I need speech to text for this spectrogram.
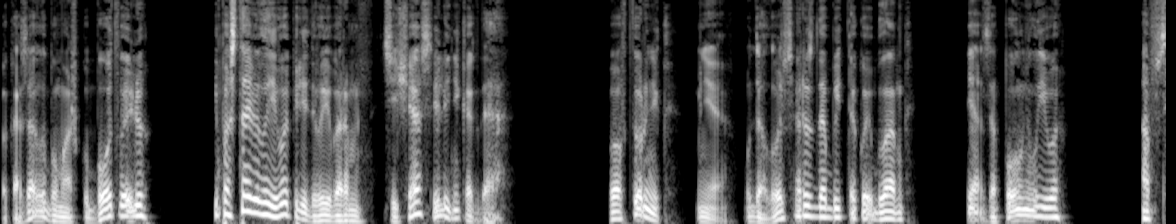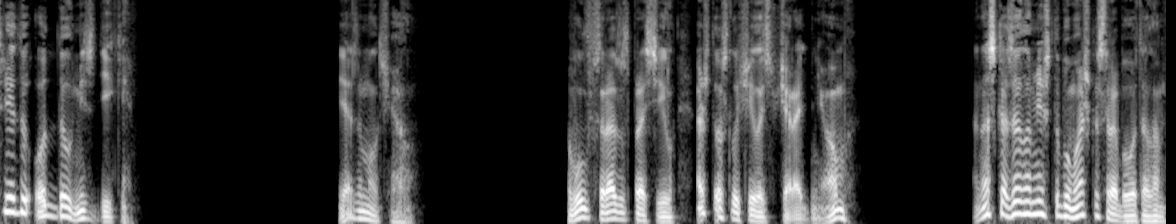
показала бумажку Ботвейлю и поставила его перед выбором, сейчас или никогда. Во вторник мне удалось раздобыть такой бланк, я заполнил его, а в среду отдал мисс Дики. Я замолчал. Вулф сразу спросил, а что случилось вчера днем? Она сказала мне, что бумажка сработала,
